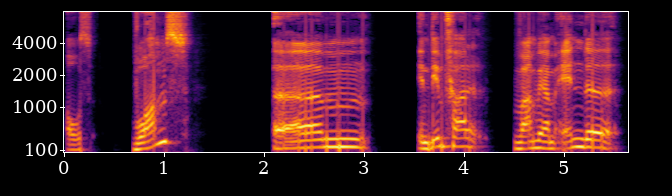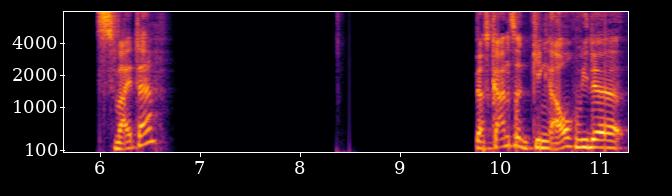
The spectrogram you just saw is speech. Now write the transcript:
aus Worms. Ähm, in dem Fall waren wir am Ende Zweiter. Das Ganze ging auch wieder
